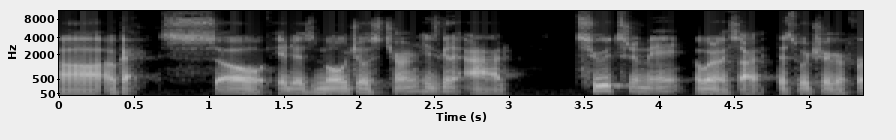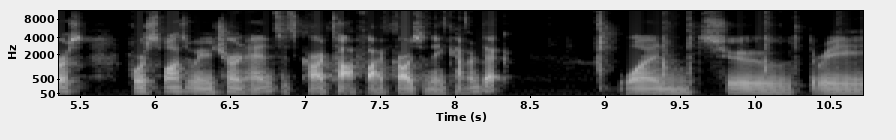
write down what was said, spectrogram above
Uh, okay, so it is Mojo's turn. He's going to add 2 to the main. Oh, wait, sorry. This will trigger first. For response when your turn ends, it's card top 5 cards in the encounter deck one, two, three,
